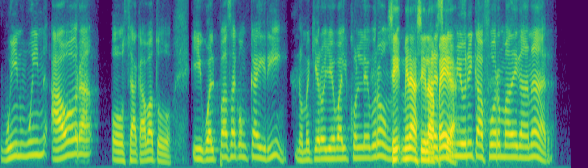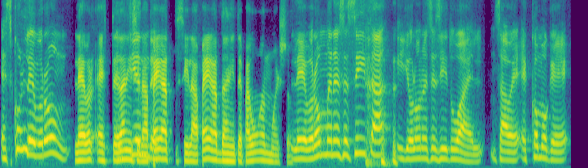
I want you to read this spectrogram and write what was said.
win-win ahora o se acaba todo. Igual pasa con Kyrie. No me quiero llevar con LeBron. Sí, mira, si pero la es pega, que mi única forma de ganar es con LeBron. Lebr- este, Dani, si la pegas, si la pegas, Dani, te pago un almuerzo. LeBron me necesita y yo lo necesito a él. ¿Sabes? Es como que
